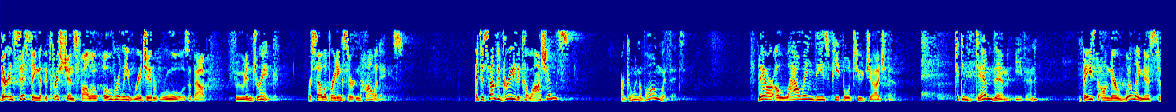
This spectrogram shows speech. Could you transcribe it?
They're insisting that the Christians follow overly rigid rules about food and drink or celebrating certain holidays. And to some degree, the Colossians are going along with it. They are allowing these people to judge them, to condemn them even, based on their willingness to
